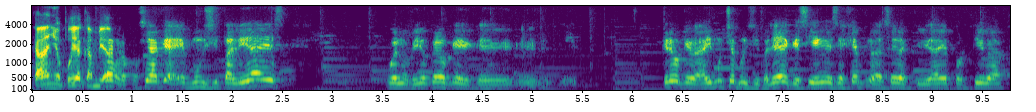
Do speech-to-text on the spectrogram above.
cada año podía cambiar. Claro, o sea que municipalidades, bueno, que yo creo que, creo que hay muchas municipalidades que siguen ese ejemplo de hacer actividad deportiva,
